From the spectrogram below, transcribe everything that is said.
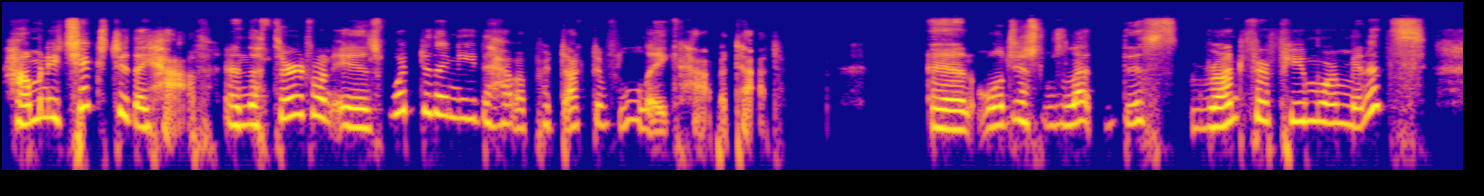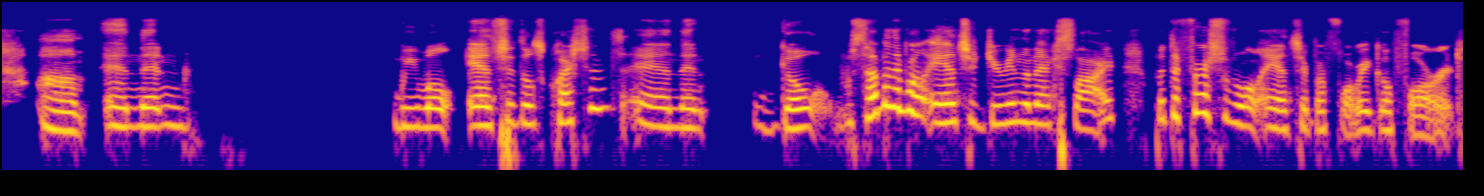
How many chicks do they have? And the third one is What do they need to have a productive lake habitat? And we'll just let this run for a few more minutes. Um, and then we will answer those questions and then go, some of them will answer during the next slide, but the first one will answer before we go forward.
